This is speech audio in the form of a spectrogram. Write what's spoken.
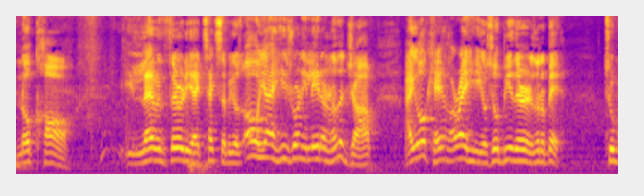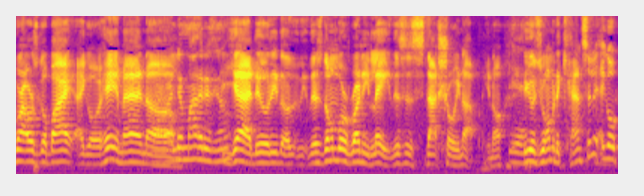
No call. 11:30, I text him. He goes, "Oh yeah, he's running late on another job." I go, "Okay, all right." He goes, "He'll be there in a little bit." Two more hours go by. I go, "Hey man, um, Vale madres, you know? yeah, dude, you know, there's no more running late. This is not showing up, you know? Yeah. He goes, You want me to cancel it? I go,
